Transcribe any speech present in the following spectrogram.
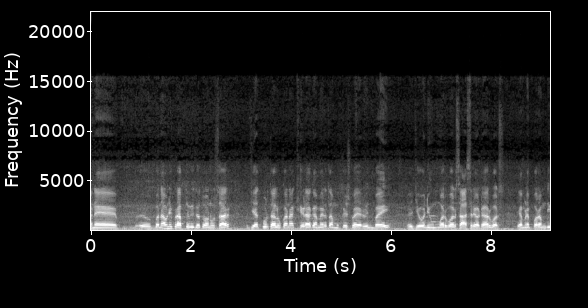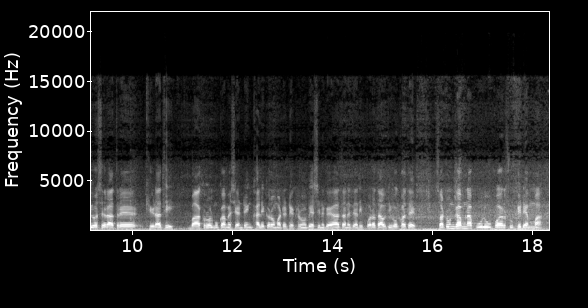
અને બનાવની પ્રાપ્ત વિગતો અનુસાર જેતપુર તાલુકાના ખેડા ગામે રહેતા મુકેશભાઈ અરવિંદભાઈ જેઓની ઉંમર વર્ષ, આશરે અઢાર વર્ષ, તેમણે પરમ દિવસે રાત્રે ખેડાથી બાકરોલ મુકામે સેન્ટિંગ ખાલી કરવા માટે ટ્રેક્ટરમાં બેસીને ગયા હતા અને ત્યાંથી પરત આવતી વખતે સટુન ગામના પુલ ઉપર સુખી ડેમમાં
